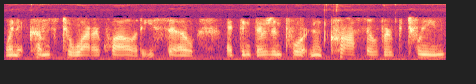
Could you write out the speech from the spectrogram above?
when it comes to water quality. So I think there's important crossover between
